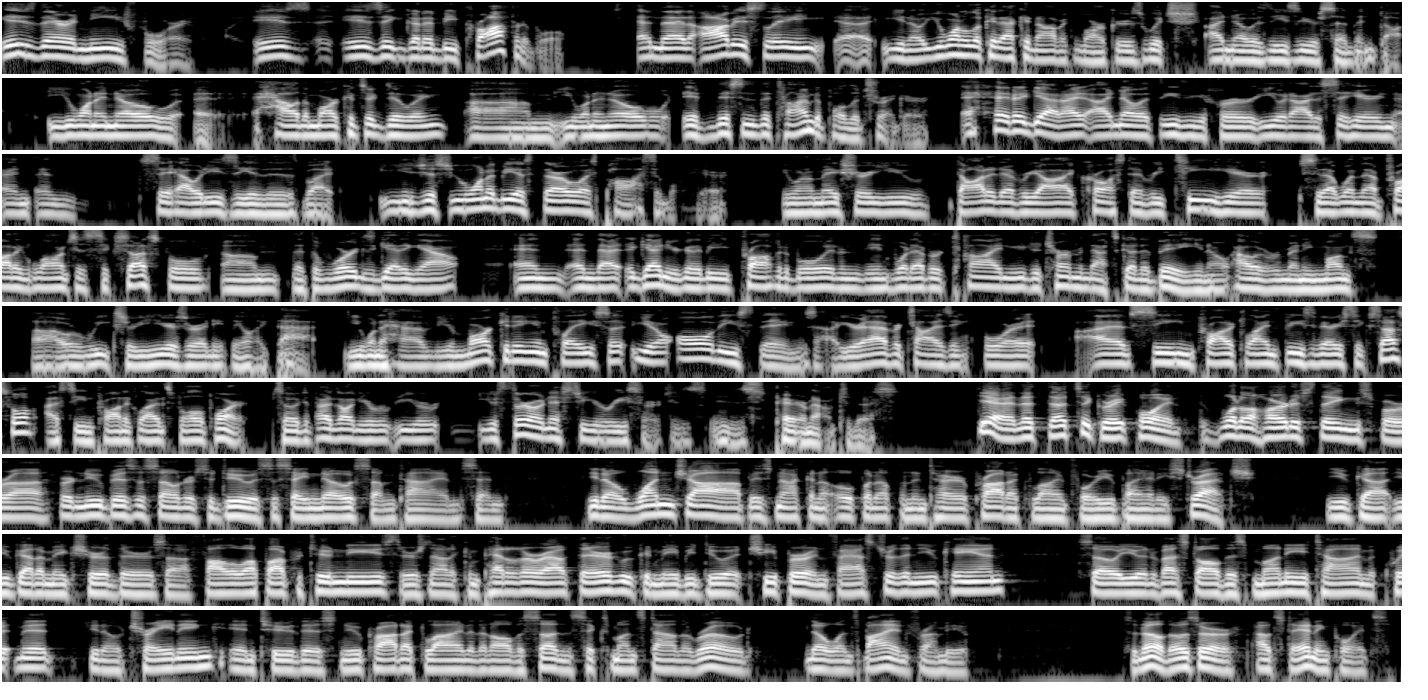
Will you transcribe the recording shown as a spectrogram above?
Is there a need for it? Is is it going to be profitable? And then obviously, uh, you know, you want to look at economic markers, which I know is easier said than done. You want to know uh, how the markets are doing. Um, you want to know if this is the time to pull the trigger. And again, I, I know it's easy for you and I to sit here and, and, and say how easy it is, but you just you want to be as thorough as possible here. You want to make sure you dotted every I, crossed every T here, so that when that product launch is successful, um, that the word is getting out, and and that again you're going to be profitable in in whatever time you determine that's going to be. You know, however many months uh, or weeks or years or anything like that. You want to have your marketing in place. Uh, you know, all these things. Uh, your advertising for it. I have seen product lines be very successful. I've seen product lines fall apart. So it depends on your your your thoroughness to your research is is paramount to this. Yeah, and that that's a great point. One of the hardest things for uh, for new business owners to do is to say no sometimes, and you know, one job is not going to open up an entire product line for you by any stretch. You've got you've got to make sure there's uh, follow up opportunities. There's not a competitor out there who can maybe do it cheaper and faster than you can. So you invest all this money, time, equipment, you know, training into this new product line, and then all of a sudden, six months down the road, no one's buying from you. So no, those are outstanding points.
